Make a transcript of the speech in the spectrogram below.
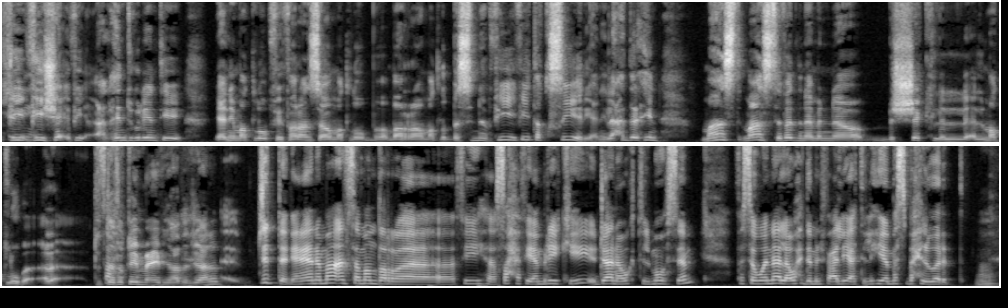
في. في شيء في الحين تقولي أنت يعني مطلوب في فرنسا ومطلوب برا ومطلوب بس إنه في في تقصير. يعني لحد الحين ما ما استفدنا منه بالشكل المطلوب. تتفقين معي في هذا الجانب؟ جدا يعني أنا ما أنسى منظر آه، فيه صحفي أمريكي جانا وقت الموسم فسوينا له واحدة من الفعاليات اللي هي مسبح الورد مم.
